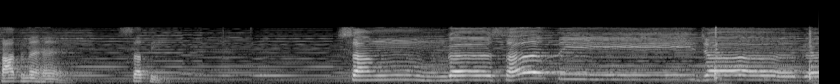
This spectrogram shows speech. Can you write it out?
साथ में है सती। संग सती जग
